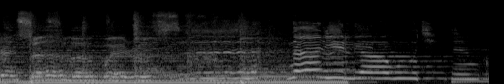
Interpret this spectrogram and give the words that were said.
人生轮回，如此难以了无牵挂。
